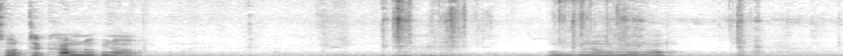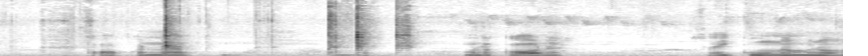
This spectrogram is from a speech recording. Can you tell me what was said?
สดจะค่ำด้วยพี่น้อง คุณพี่น้องมึงเอากรอบขนาดมะละกอเนี่ยใส่กุ้งน้ำพี่น้อง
